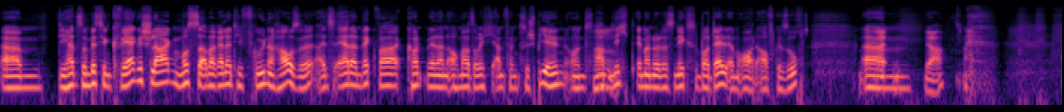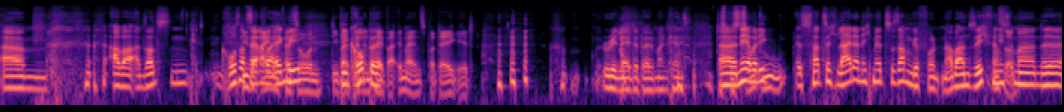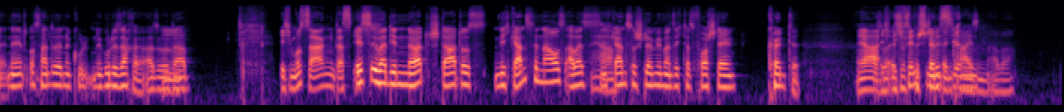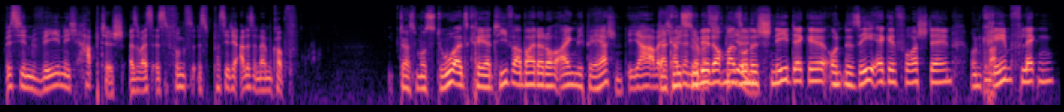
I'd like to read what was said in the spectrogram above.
ähm, die hat so ein bisschen quer geschlagen, musste aber relativ früh nach Hause. Als er dann weg war, konnten wir dann auch mal so richtig anfangen zu spielen und haben nicht immer nur das nächste Bordell im Ort aufgesucht. Ähm, Ja, ähm, aber ansonsten ein großer diese Fan, aber irgendwie Person, die bei die Gruppe Paper immer ins Bordell geht. relatable, man kennt's. Das äh, nee, so aber die, du. es hat sich leider nicht mehr zusammengefunden. Aber an sich finde Ach ich es so. immer eine, eine interessante, eine, eine gute Sache. Also Mhm. da Ich muss sagen, ich ist über den Nerd-Status nicht ganz hinaus, aber es ist Ja. nicht ganz so schlimm, wie man sich das vorstellen könnte. ja, Also ich, ich es finde bestimmt ein bisschen, in Kreisen, aber bisschen wenig haptisch. Also weißt, es, funkt, es passiert ja alles in deinem Kopf. das musst du als Kreativarbeiter doch eigentlich beherrschen. Ja, aber da ich kannst du ja dir was doch mal so spielen. eine Schneedecke und eine Seeecke vorstellen und Cremeflecken.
